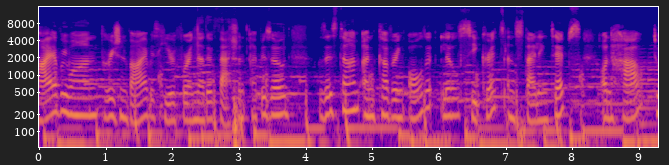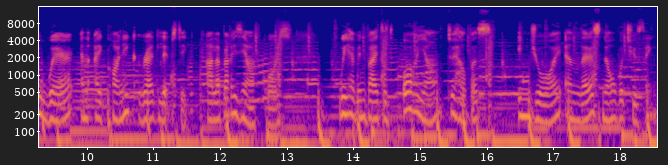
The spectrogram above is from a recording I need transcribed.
Hi everyone, Parisian Vibe is here for another fashion episode. This time I'm covering all the little secrets and styling tips on how to wear an iconic red lipstick, à la Parisienne of course. We have invited Oriane to help us enjoy and let us know what you think.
